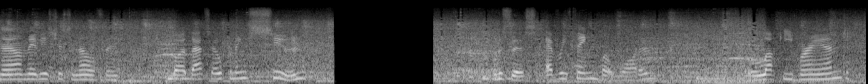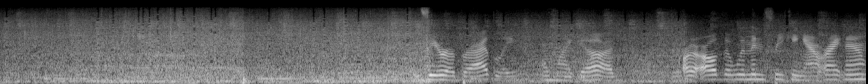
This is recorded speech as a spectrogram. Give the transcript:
No, maybe it's just an elephant. But that's opening soon. What is this? Everything but water. Lucky brand. Vera Bradley. Oh my god. Are all the women freaking out right now?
